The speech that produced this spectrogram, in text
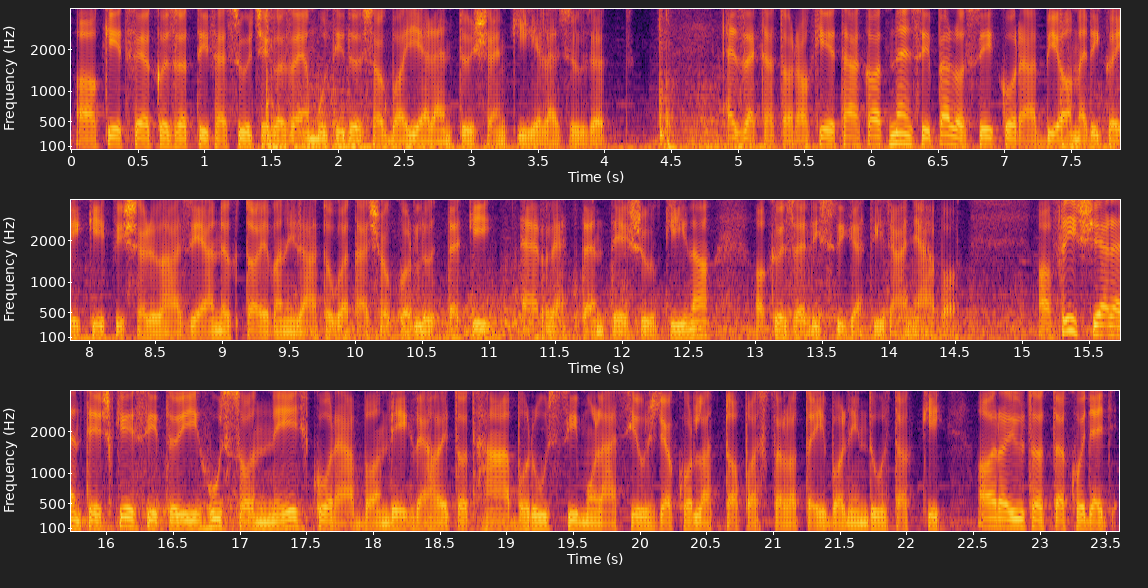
A két fél közötti feszültség az elmúlt időszakban jelentősen kiéleződött. Ezeket a rakétákat Nancy Pelosi korábbi amerikai képviselőházi elnök tajvani látogatásakor lőtte ki, errettentésül Kína a közeli sziget irányába. A friss jelentés készítői 24 korábban végrehajtott háborús szimulációs gyakorlat tapasztalataiból indultak ki. Arra jutottak, hogy egy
